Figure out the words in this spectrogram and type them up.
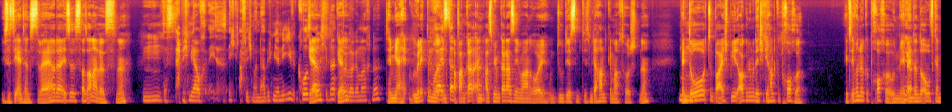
Ist es die 112 oder ist es was anderes, ne? Mhm, das habe ich mir auch, ey, das ist echt affig, Mann. Da habe ich mir nie großartig Gell? Gedanken Gell? drüber gemacht, ne? Mir, überleg dir mal, im, ja. als wir im Gardasee waren, Roy, und du das, das mit der Hand gemacht hast, ne? Wenn Mhm. du zum Beispiel angenommen, hättest du die Hand gebrochen. Jetzt einfach nur gebrochen und wir Ja. wären dann da oben auf dem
